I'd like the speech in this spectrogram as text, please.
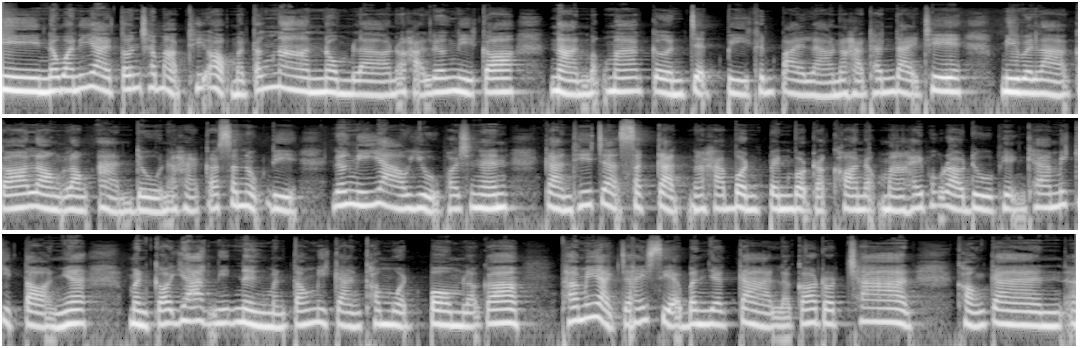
มีนวนิยายต้นฉบับที่ออกมาตั้งนานนมแล้วนะคะ เรื่องนี้ก็นานมากๆเกิน 7 ปีขึ้นไปแล้วนะคะ ท่านใดที่มีเวลาก็ลองลองอ่านดูนะคะ ก็สนุกดีเรื่องนี้ยาวอยู่ เพราะฉะนั้นการที่จะสกัดนะคะบนเป็นบทละครออกมาให้พวกเราดูเพียงแค่ไม่กี่ตอนเนี่ยมันก็ยากนิดนึงมันต้องมีการขมวดปมแล้วก็ ถ้าไม่อยากจะให้เสียบรรยากาศแล้วก็รสชาติของการอ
